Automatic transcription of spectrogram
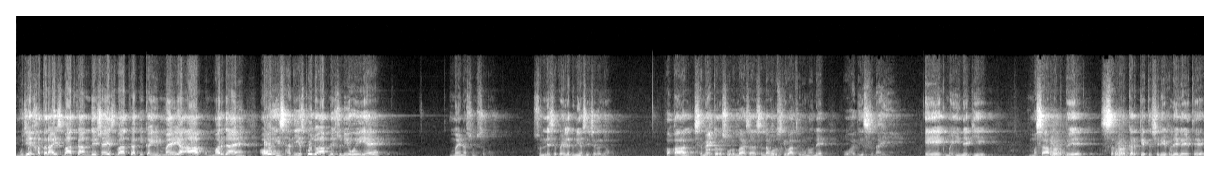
मुझे ख़तरा इस बात का, अंदेशा इस बात का कि कहीं मैं या आप मर जाएँ और इस हदीस को जो आपने सुनी हुई है, मैं ना सुन सकूँ। सुनने से पहले दुनिया से चला जाऊँ। फ़काल समय तो रसूल अल्लाह वसल्लम और उसके बाद फिर उन्होंने वो हदीस सुनाई। एक महीने की मसाफत पे सफ़र करके तशरीफ़ ले गए थे,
